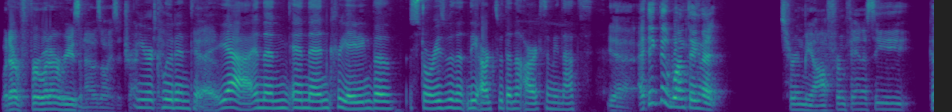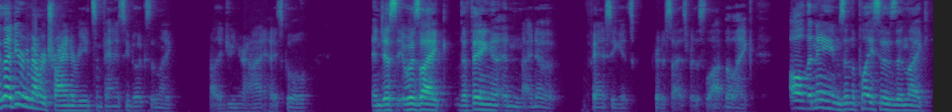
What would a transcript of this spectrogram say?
whatever for whatever reason i was always attracted to. you were to. clued into Yeah. it, yeah, and then and then creating the stories within the arcs within the arcs. I mean, that's Yeah, I think the one thing that turned me off from fantasy because I do remember trying to read some fantasy books in like probably junior high, high school, and just it was like the thing. And I know fantasy gets criticized for this a lot, but like all the names and the places and like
